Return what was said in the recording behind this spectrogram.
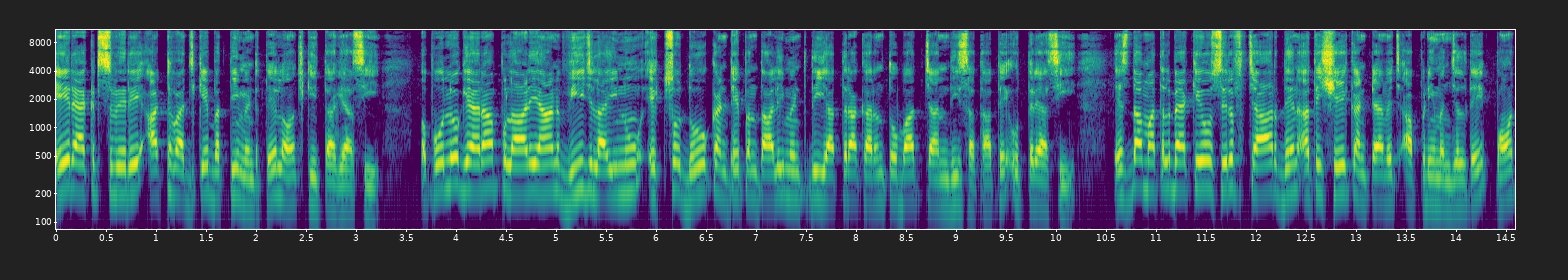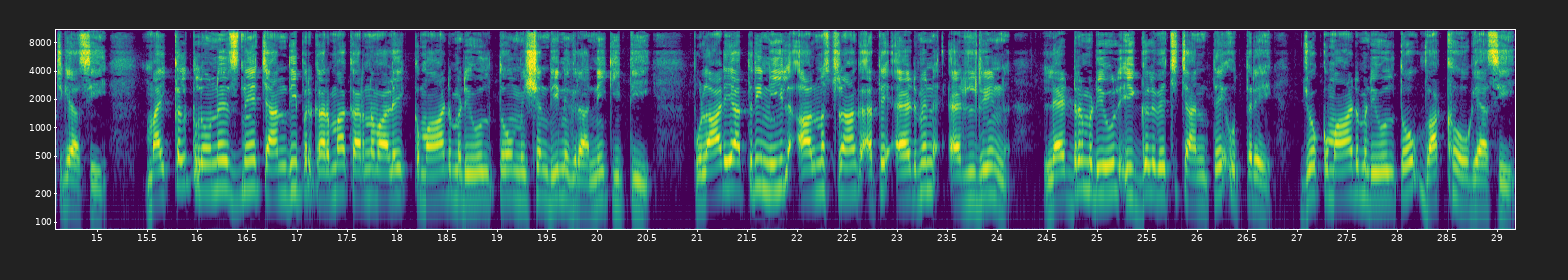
ਇਹ ਰੈਕਟ ਸਵੇਰੇ 8:32 ਮਿੰਟ ਤੇ ਲਾਂਚ ਕੀਤਾ ਗਿਆ ਸੀ। ਅਪੋਲੋ 11 ਪੁਲਾੜਿਆਨ 20 ਜੁਲਾਈ ਨੂੰ 102 ਘੰਟੇ 45 ਮਿੰਟ ਦੀ ਯਾਤਰਾ ਕਰਨ ਤੋਂ ਬਾਅਦ ਚੰਦ ਦੀ ਸਤਹ ਤੇ ਉਤਰਿਆ ਸੀ। ਇਸ ਦਾ ਮਤਲਬ ਹੈ ਕਿ ਉਹ ਸਿਰਫ 4 ਦਿਨ ਅਤੇ 6 ਘੰਟਿਆਂ ਵਿੱਚ ਆਪਣੀ ਮੰਜ਼ਿਲ ਤੇ ਪਹੁੰਚ ਗਿਆ ਸੀ। ਮਾਈਕਲ ਕਲੋਨਿਸ ਨੇ ਚੰਦ ਦੀ ਪਰਿਕਰਮਾ ਕਰਨ ਵਾਲੇ ਕਮਾਂਡ ਮੋਡਿਊਲ ਤੋਂ ਮਿਸ਼ਨ ਦੀ ਨਿਗਰਾਨੀ ਕੀਤੀ। ਪੁਲਾੜ ਯਾਤਰੀ ਨੀਲ ਆਲਮਸਟਰਾਂਗ ਅਤੇ Edwin Aldrin lander module Eagle ਵਿੱਚ ਚੰਦ ਤੇ ਉਤਰੇ, ਜੋ ਕਮਾਂਡ ਮੋਡਿਊਲ ਤੋਂ ਵੱਖ ਹੋ ਗਿਆ ਸੀ।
